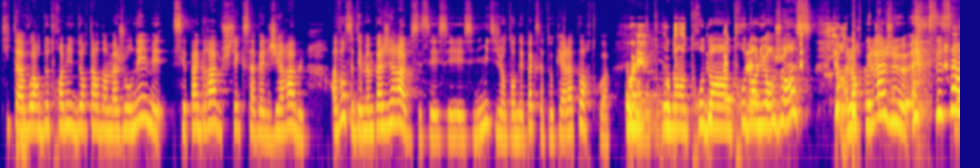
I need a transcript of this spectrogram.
quitte à mm. avoir 2-3 minutes de retard dans ma journée, mais c'est pas grave, je sais que ça va être gérable. Avant, c'était même pas gérable, c'est limite si j'entendais pas que ça toquait à la porte, quoi. Trop dans, trop dans, trop dans l'urgence. Alors que là, je, c'est ça.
